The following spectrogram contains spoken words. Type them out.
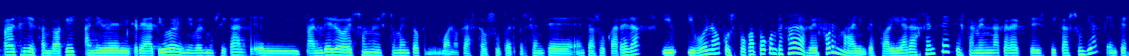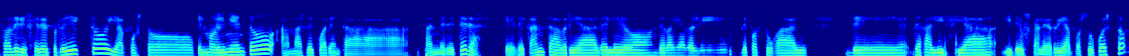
pasa sigue estando aquí a nivel creativo y a nivel musical. El pandero es un instrumento bueno, que ha estado súper presente en toda su carrera y, y, bueno, pues poco a poco empezó a darle forma y empezó a liar a gente, que es también una característica suya. Empezó a dirigir el proyecto y ha puesto en movimiento a más de 40 pandereteras eh, de Cantabria, de León, de Valladolid, de Portugal, de, de Galicia y de Euskal Herria, por supuesto.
